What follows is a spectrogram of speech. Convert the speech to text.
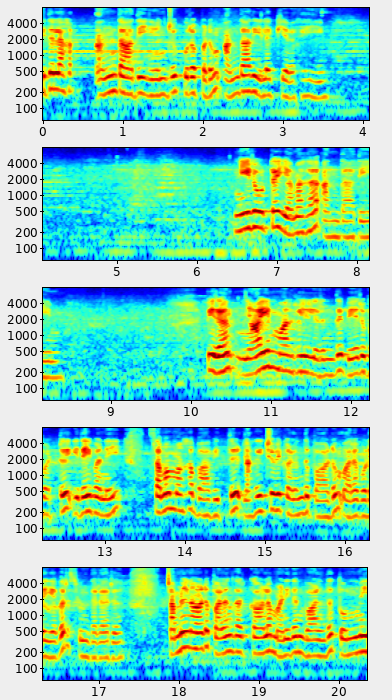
இதழக அந்தாதி என்று கூறப்படும் அந்தாதி இலக்கிய வகை. நீரோட்ட யமக அந்தாதி. பிற நியாயன்மார்களிலிருந்து வேறுபட்டு இறைவனை சமமாக பாவித்து நகைச்சுவை கலந்து பாடும் மரபுடையவர் சுந்தரர். தமிழ்நாடு பழங்கற்கால மனிதன் வாழ்ந்த தொன்மை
